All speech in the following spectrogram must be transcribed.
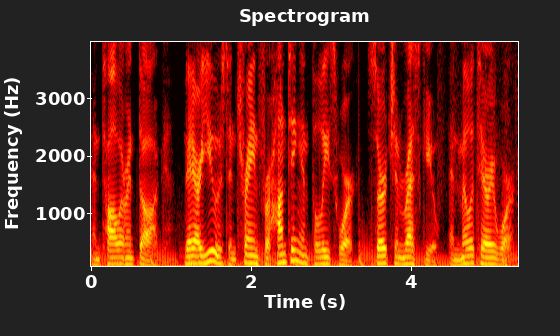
and tolerant dog. They are used and trained for hunting and police work, search and rescue, and military work.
